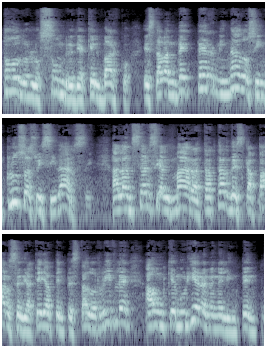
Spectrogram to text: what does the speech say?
Todos los hombres de aquel barco estaban determinados incluso a suicidarse a lanzarse al mar, a tratar de escaparse de aquella tempestad horrible, aunque murieran en el intento.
